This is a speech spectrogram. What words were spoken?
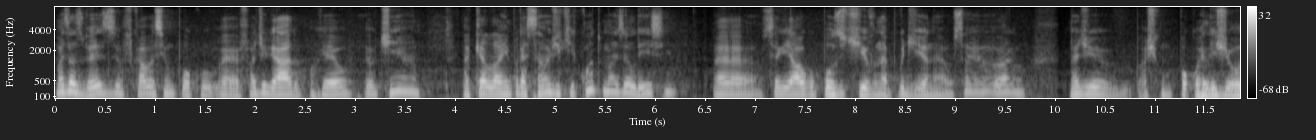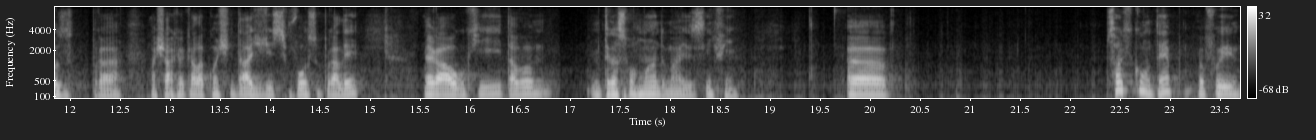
mas às vezes eu ficava assim um pouco é, fadigado, porque eu, eu tinha aquela impressão de que quanto mais eu lisse, é, seria algo positivo né, para o dia. Né? Eu, saía, eu era né, de, acho que um pouco religioso, para achar que aquela quantidade de esforço para ler era algo que estava me transformando, mas enfim. Uh, só que com o tempo eu fui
